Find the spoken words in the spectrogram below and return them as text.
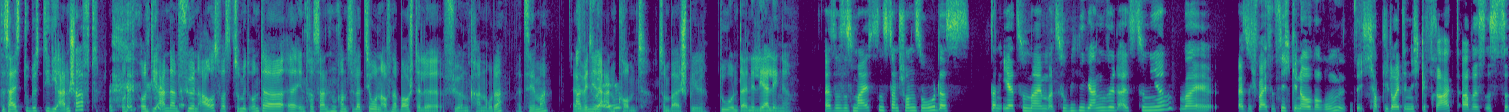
Das heißt, du bist die, die anschafft und, und die anderen führen aus, was zu mitunter äh, interessanten Konstellationen auf einer Baustelle führen kann, oder? Erzähl mal. Also Aktuell. wenn ihr da ankommt, zum Beispiel, du und deine Lehrlinge. Also es ist meistens dann schon so, dass dann eher zu meinem Azubi gegangen wird als zu mir, weil, also ich weiß jetzt nicht genau warum, ich habe die Leute nicht gefragt, aber es ist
